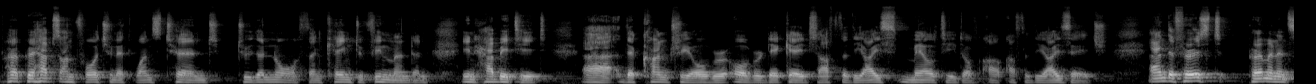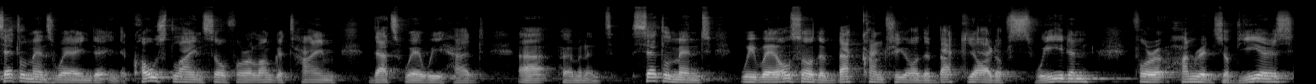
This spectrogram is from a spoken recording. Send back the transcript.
perhaps unfortunate ones turned to the north and came to Finland and inhabited uh, the country over, over decades after the ice melted of, uh, after the ice age. And the first permanent settlements were in the, in the coastline, so for a longer time, that's where we had uh, permanent settlement. We were also the backcountry or the backyard of Sweden for hundreds of years.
